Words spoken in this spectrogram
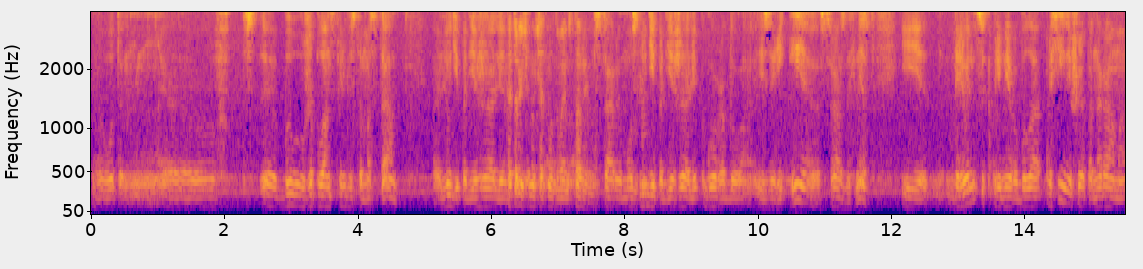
вот э, был уже план строительства моста, люди подъезжали... Который мы сейчас называем старый мост. Старый мост. Люди подъезжали к городу из реки с разных мест. И до революции, к примеру, была красивейшая панорама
